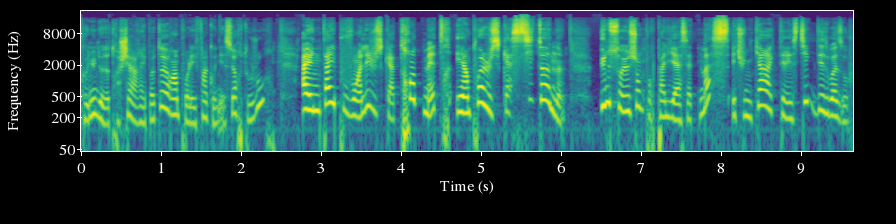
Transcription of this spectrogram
connu de notre cher Harry Potter hein, pour les fins connaisseurs toujours, a une taille pouvant aller jusqu'à 30 mètres et un poids jusqu'à 6 tonnes. Une solution pour pallier à cette masse est une caractéristique des oiseaux.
